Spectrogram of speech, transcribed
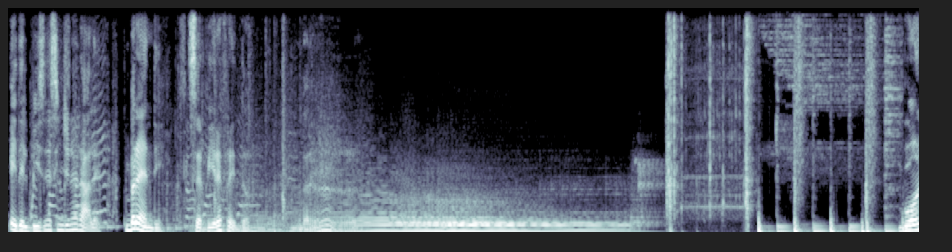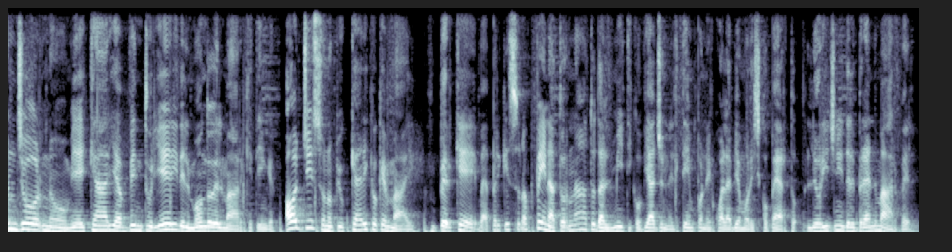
e del business in generale. Brandy. Servire freddo. Brrr. Buongiorno miei cari avventurieri del mondo del marketing. Oggi sono più carico che mai. Perché? Beh, perché sono appena tornato dal mitico viaggio nel tempo nel quale abbiamo riscoperto le origini del brand Marvel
